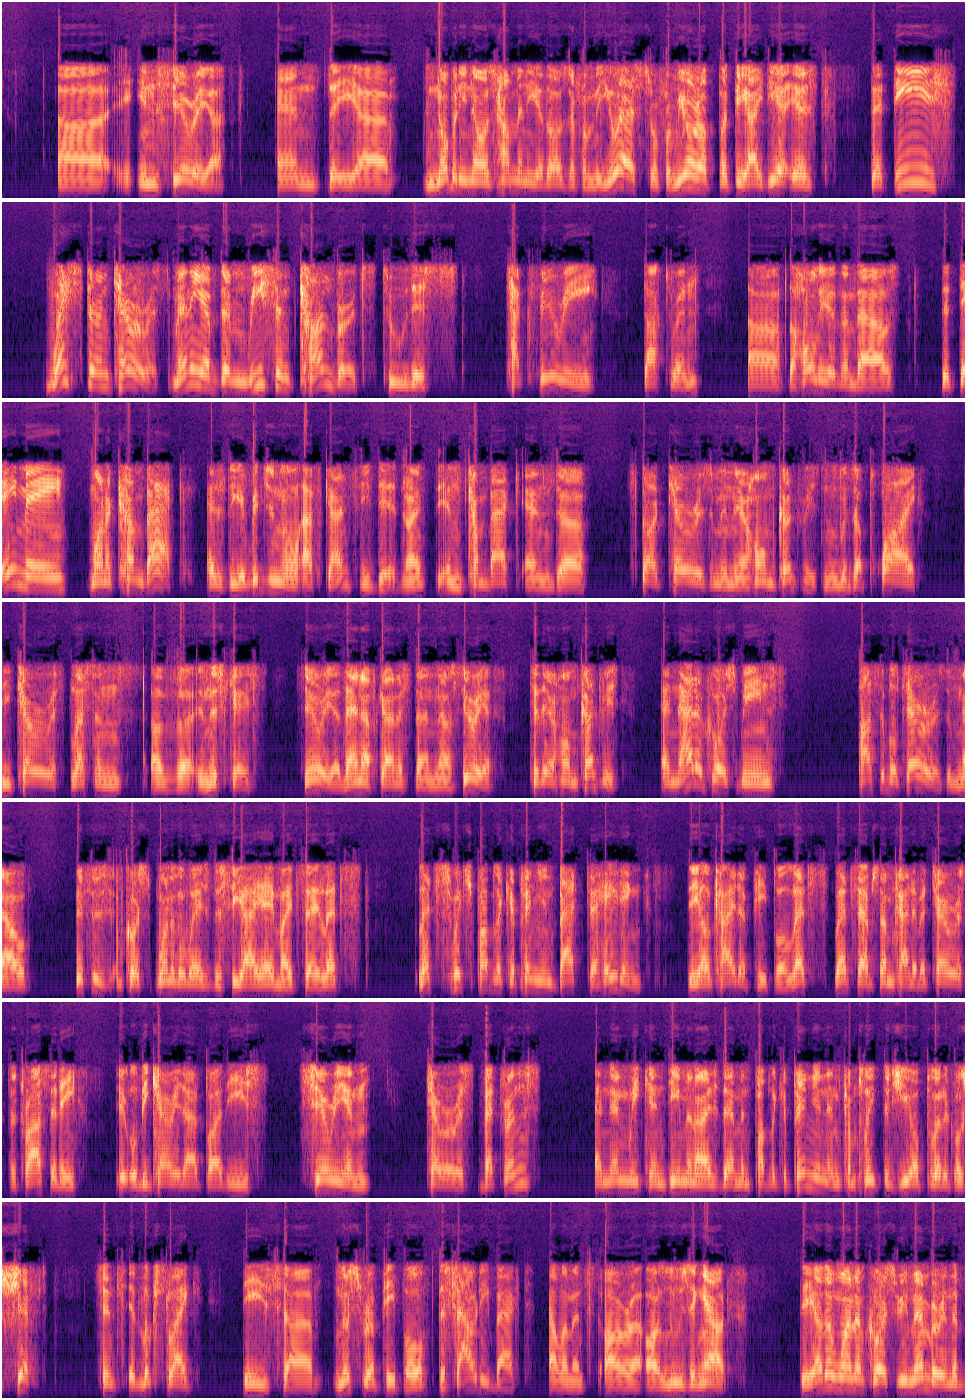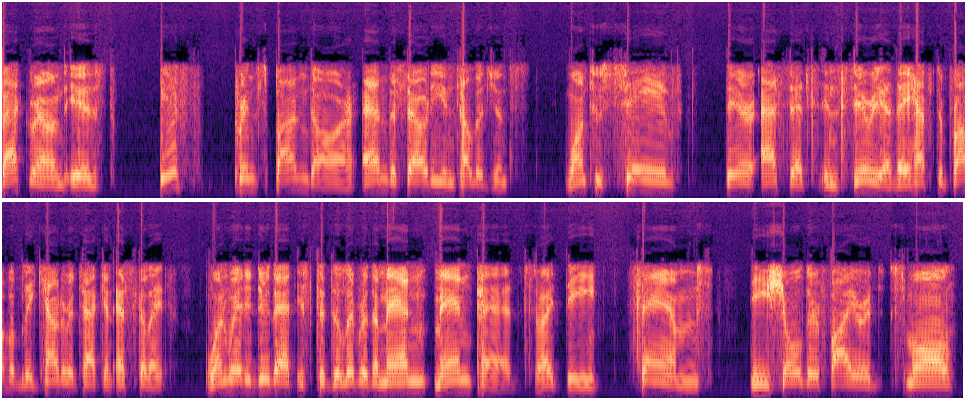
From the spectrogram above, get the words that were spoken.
uh, in Syria, and the uh, nobody knows how many of those are from the U.S. or from Europe, but the idea is that these Western terrorists, many of them recent converts to this Takfiri doctrine, uh, the holier than thou's, that they may want to come back as the original Afghansi did, right, and come back and uh, start terrorism in their home countries. In other apply the terrorist lessons of, uh, in this case, Syria, then Afghanistan, now Syria, to their home countries. And that, of course, means possible terrorism. Now, this is, of course, one of the ways the CIA might say, let's let's switch public opinion back to hating the Al Qaeda people. Let's let's have some kind of a terrorist atrocity. It will be carried out by these Syrian terrorist veterans, and then we can demonize them in public opinion and complete the geopolitical shift. Since it looks like these uh, Nusra people, the Saudi-backed elements are uh, are losing out. The other one, of course, remember in the background is if Prince Bandar and the Saudi intelligence want to save their assets in Syria, they have to probably counterattack and escalate. One way to do that is to deliver the man man pads, right? The SAMs, the shoulder fired small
